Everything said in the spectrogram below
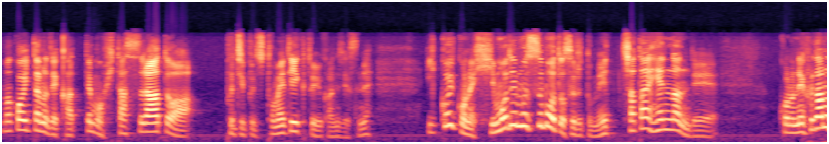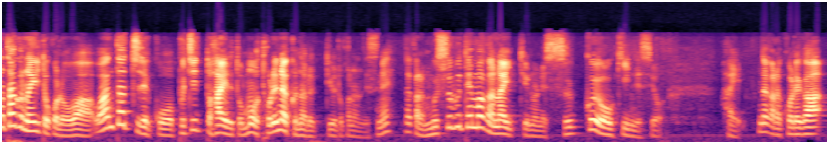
まあ、こういったので買ってもひたすらあとはプチプチ止めていくという感じですね。一個一個ね、紐で結ぼうとするとめっちゃ大変なんで、この値札のタグのいいところは、ワンタッチでこうプチッと入るともう取れなくなるっていうところなんですね。だから結ぶ手間がないっていうのはね、すっごい大きいんですよ。はい。だからこれが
